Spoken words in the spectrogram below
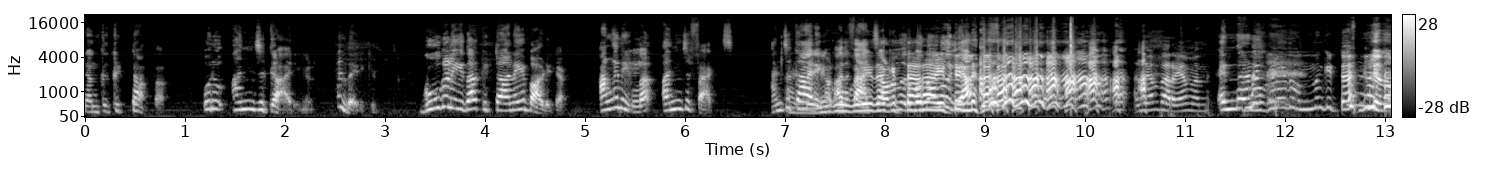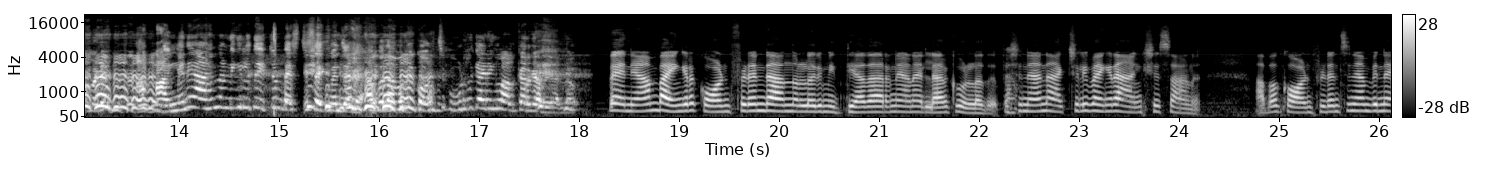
ഞങ്ങൾക്ക് കിട്ടാത്ത ഒരു അഞ്ച് കാര്യങ്ങൾ. എന്തായിരിക്കും? ഗൂഗിൾ ചെയ്താൽ കിട്ടാനേ പാടില്ല. അങ്ങനെയുള്ള അഞ്ച് ഫാക്ട്സ് അഞ്ച് കാര്യങ്ങൾ. ചെയ്താ. ഞാൻ പറയാൻ വന്ന. എന്താണ്? ഒന്നും കിട്ടാനില്ല അങ്ങനെയാണെന്നുണ്ടെങ്കിൽ ഇത് ഏറ്റവും ബെസ്റ്റ് സെഗ്മെന്റ് അല്ലേ? അപ്പൊ നമുക്ക് കുറച്ച് കൂടുതൽ കാര്യങ്ങൾ ആൾക്കാർക്ക് അറിയാമല്ലോ ഞാൻ ഭയങ്കര കോൺഫിഡന്റ് ആണെന്നുള്ളൊരു മിഥ്യാധാരണയാണ് എല്ലാവർക്കും ഉള്ളത്. പക്ഷെ ഞാൻ ആക്ച്വലി ഭയങ്കര ആങ്ഷ്യസ് ആണ്. അപ്പൊ കോൺഫിഡൻസ് ഞാൻ പിന്നെ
